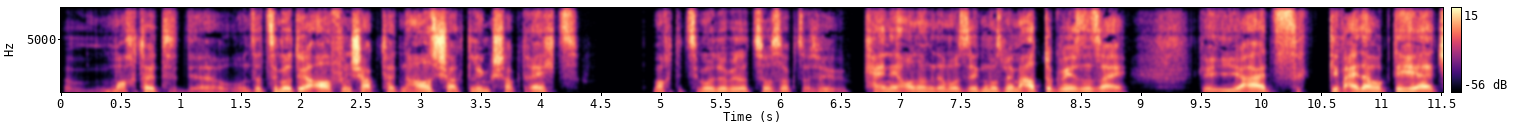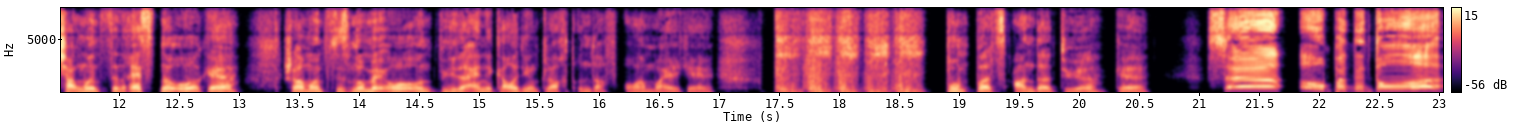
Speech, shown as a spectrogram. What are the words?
macht halt äh, unsere Zimmertür auf und schaut halt hinaus, schaut links, schaut rechts, macht die Zimmertür wieder zu, sagt, also keine Ahnung, da muss irgendwas mit dem Auto gewesen sein. Ja, jetzt geh weiter, hock dich her, jetzt schauen wir uns den Rest noch an, gell? schauen wir uns das nochmal an und wieder eine Gaudi und gelacht und auf einmal, gell, bumpert's an der Tür, gell, Sir, open the door!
